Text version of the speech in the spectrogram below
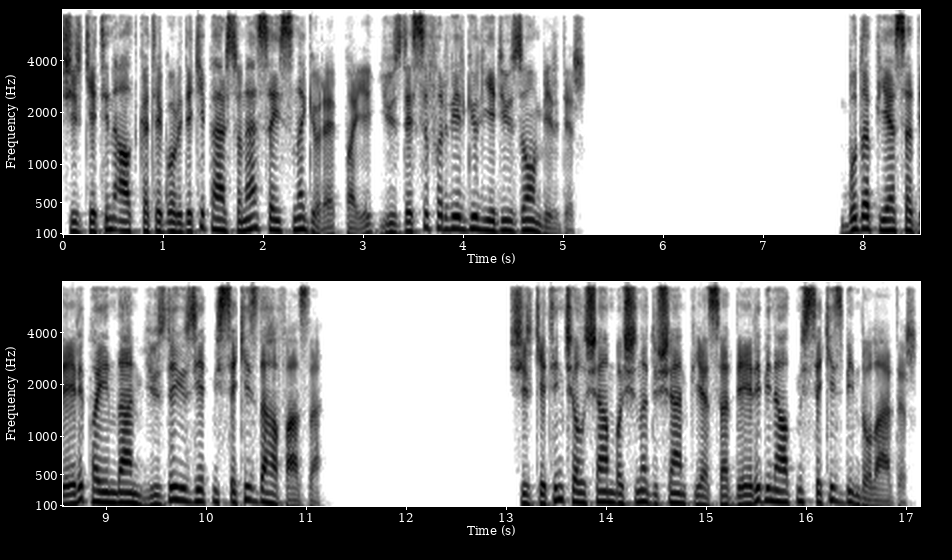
Şirketin alt kategorideki personel sayısına göre payı %0,711'dir. Bu da piyasa değeri payından %178 daha fazla. Şirketin çalışan başına düşen piyasa değeri 1068 bin dolardır.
